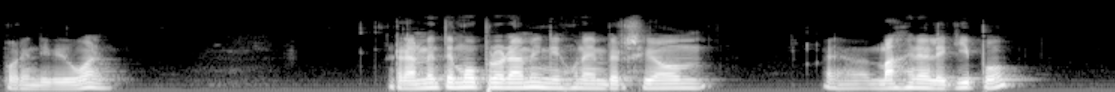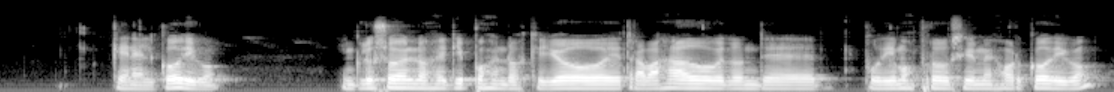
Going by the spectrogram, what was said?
por individual. Realmente Mo Programming es una inversión eh, más en el equipo que en el código. Incluso en los equipos en los que yo he trabajado, donde pudimos producir mejor código,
